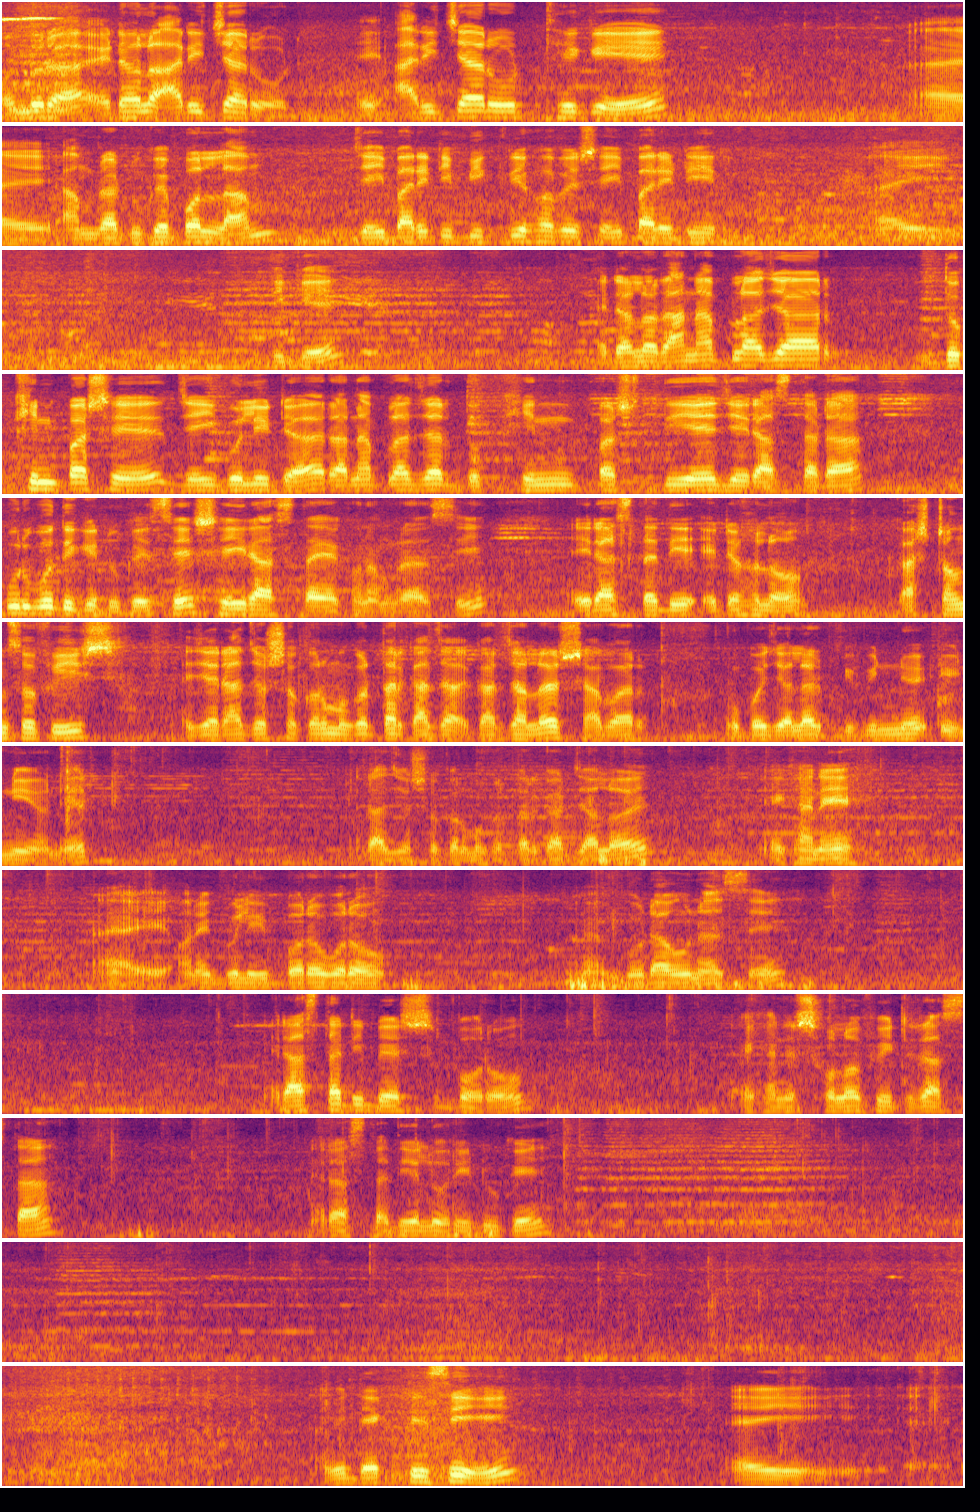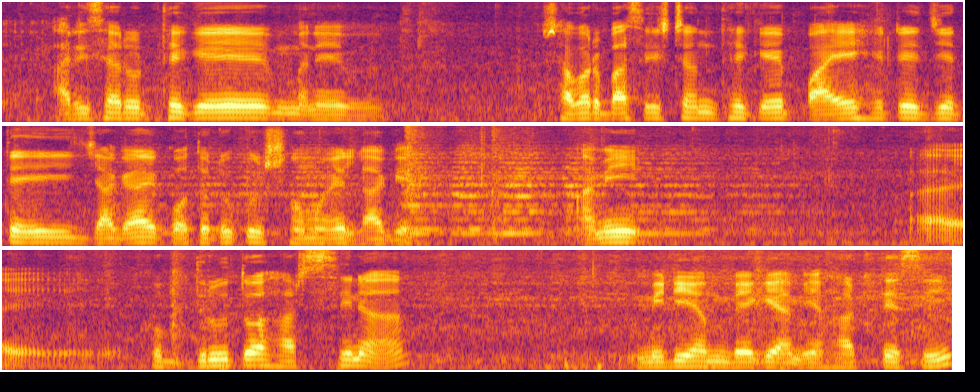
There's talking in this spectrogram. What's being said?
বন্ধুরা, এটা হলো আরিচা রোড। এই আরিচা রোড থেকে আমরা ঢুকে পড়লাম। যেই বাড়িটি বিক্রি হবে সেই বাড়িটির দিকে। এটা হলো রানা প্লাজার দক্ষিণ পাশে যেই গলিটা, রানা প্লাজার দক্ষিণ পাশ দিয়ে যে রাস্তাটা পূর্ব দিকে ঢুকেছে, সেই রাস্তায় এখন আমরা আছি। এই রাস্তা দিয়ে এটা হলো কাস্টমস অফিস। এই যে রাজস্ব কর্মকর্তার কার্যালয়, সাভার উপজেলার বিভিন্ন ইউনিয়নের রাজস্ব কর্মকর্তার কার্যালয়। এখানে অনেকগুলি বড় বড় গোডাউন আছে। রাস্তাটি বেশ বড়। এখানে ষোলো ফিট রাস্তা। রাস্তা দিয়ে লরি ঢুকে। আমি দেখতেছি, এই আরিসা রোড থেকে মানে সাভার বাস স্ট্যান্ড থেকে পায়ে হেঁটে যেতে এই জায়গায় কতটুকু সময় লাগে? আমি খুব দ্রুত হাঁটছি না। মিডিয়াম বেগে আমি হাঁটতেছি।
